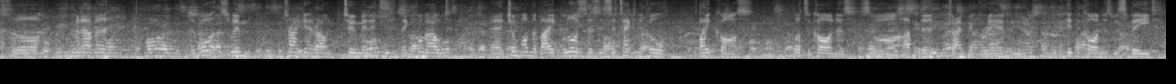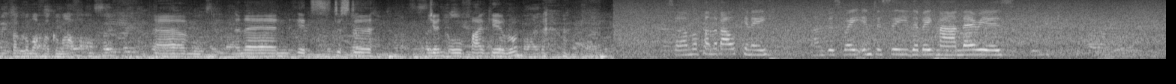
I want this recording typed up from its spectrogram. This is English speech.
So I'm going to have a, a go at the swim, try and get around two minutes, then come out, uh, jump on the bike. Low says it's a technical bike course, lots of corners, so I'll have to try and be brave and hit the corners with speed. If I come off, I come off. Um, and then it's just a gentle 5k run. So I'm up on the balcony. I'm just waiting to see the big man. There he is.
